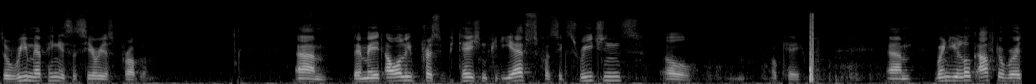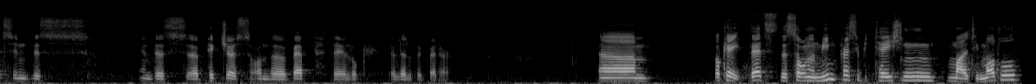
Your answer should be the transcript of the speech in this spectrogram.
So remapping is a serious problem. Um, they made hourly precipitation PDFs for six regions. Oh, okay. Um, when you look afterwards in this in this uh, pictures on the web, they look a little bit better. Um, okay, that's the zonal mean precipitation multi-model.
